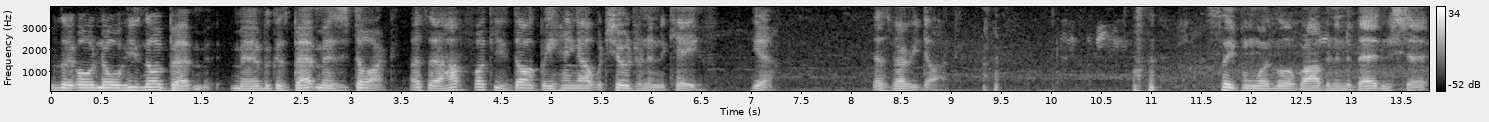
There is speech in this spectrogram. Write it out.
Like, oh no, he's not Batman because Batman's dark. I said, how the fuck he's dark, but he hang out with children in the cave? Yeah, that's very dark. Sleeping with little Robin in the bed and shit.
